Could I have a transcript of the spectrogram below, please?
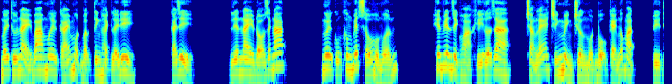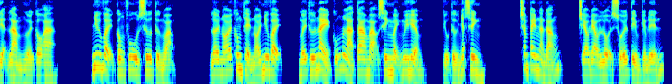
mấy thứ này 30 cái một bậc tinh hạch lấy đi. Cái gì? Liên này đó rách nát. Ngươi cũng không biết xấu hổ muốn. Hiên viên dịch hỏa khí ứa ra, chẳng lẽ chính mình trường một bộ kẻ ngốc mặt, tùy tiện làm người câu A. Như vậy công phu sư tử ngoạm. Lời nói không thể nói như vậy, mấy thứ này cũng là ta mạo sinh mệnh nguy hiểm, cựu tử nhất sinh. Trăm cây ngàn đắng, treo đeo lội suối tìm kiếm đến.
